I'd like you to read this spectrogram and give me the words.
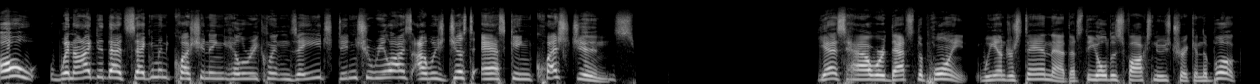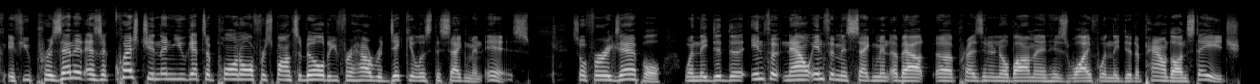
Oh, when I did that segment questioning Hillary Clinton's age, didn't you realize I was just asking questions? Yes, Howard, that's the point. We understand that. That's the oldest Fox News trick in the book. If you present it as a question, then you get to pawn off responsibility for how ridiculous the segment is. So, for example, when they did the inf- now infamous segment about uh, President Obama and his wife when they did a pound on stage,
